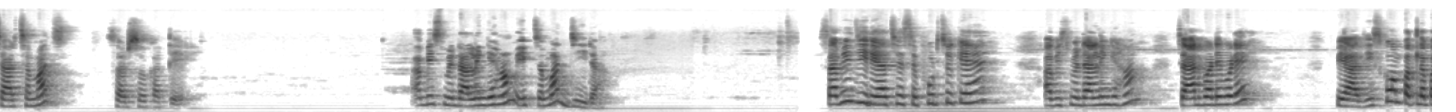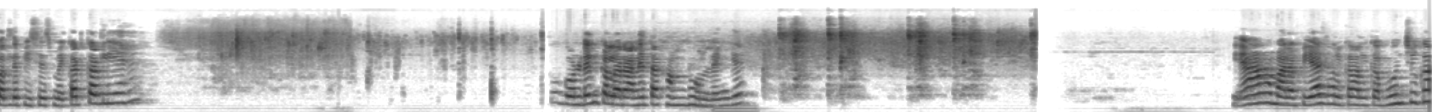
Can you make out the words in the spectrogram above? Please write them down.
चार चम्मच सरसों का तेल। अब इसमें डालेंगे हम एक चम्मच जीरा। सभी जीरे अच्छे से फूट चुके हैं। अब इसमें डालेंगे हम चार बड़े बड़े प्याज। इसको हम पतले पतले पीसेस में कट कर लिए हैं। तो गोल्डन कलर आने तक हम भून लेंगे। यहाँ हमारा प्याज हल्का हल्का भून चुका।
